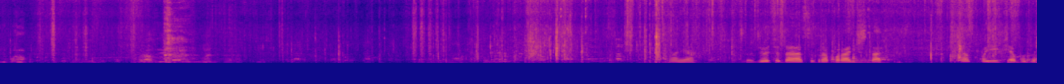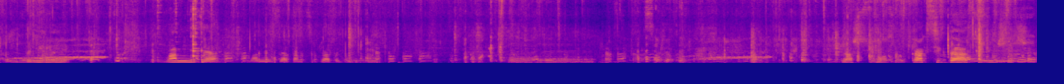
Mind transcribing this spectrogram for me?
Не понял. Ваня, ждете, да, с утра пораньше-то? Сейчас поить я буду витаминами. Вам нельзя, вам нельзя, там цыпляток буду нас тут, как всегда, сумасшедший.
